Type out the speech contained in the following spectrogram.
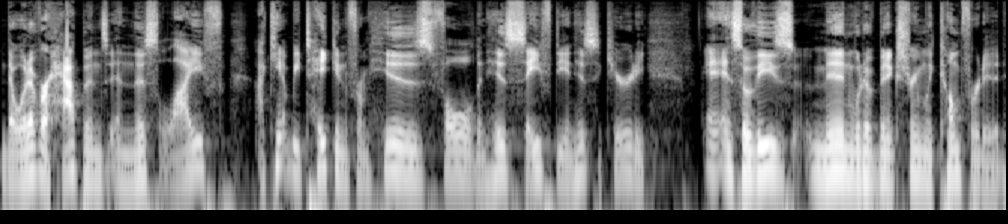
that whatever happens in this life, I can't be taken from His fold and His safety and His security. And so these men would have been extremely comforted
